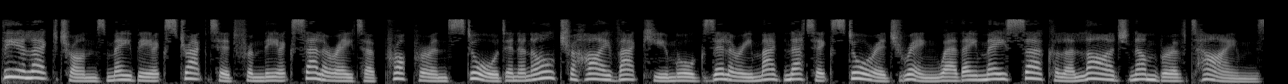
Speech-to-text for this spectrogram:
The electrons may be extracted from the accelerator proper and stored in an ultra-high vacuum auxiliary magnetic storage ring where they may circle a large number of times.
